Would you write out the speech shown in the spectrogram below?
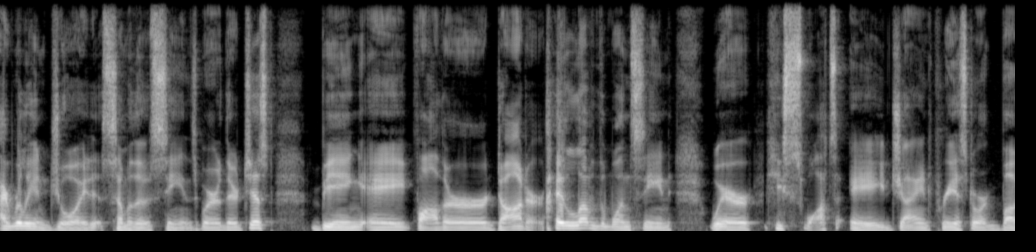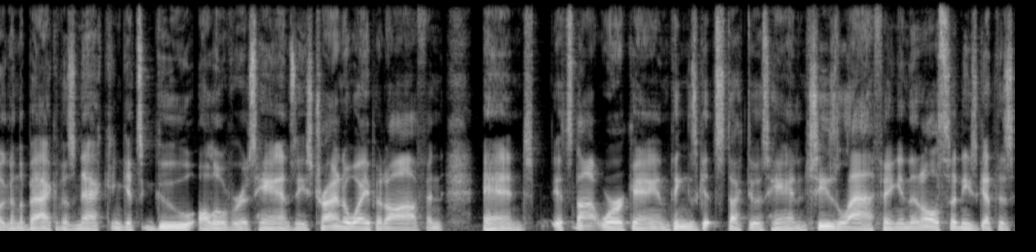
I really enjoyed some of those scenes where they're just being a father daughter. I love the one scene where he swats a giant prehistoric bug on the back of his neck and gets goo all over his hands. And he's trying to wipe it off and and it's not working and things get stuck to his hand and she's laughing and then all of a sudden he's got this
